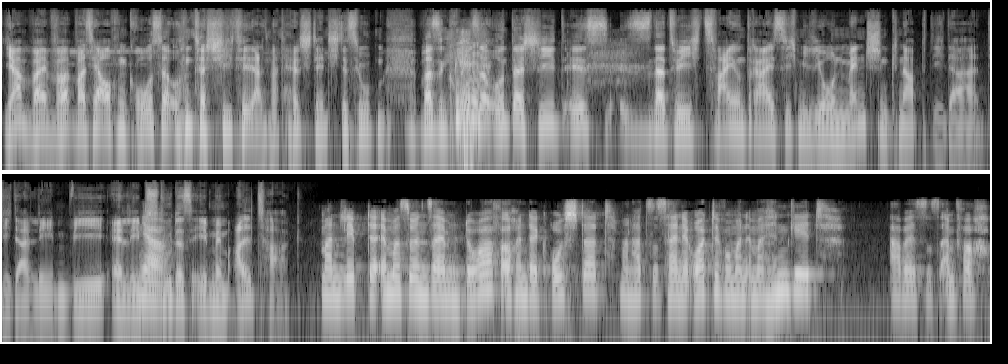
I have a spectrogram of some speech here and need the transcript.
Ja, weil was ja auch ein großer Unterschied ist, also man hört ständig das Hupen, was ein großer Unterschied ist, ist natürlich 32 Millionen Menschen knapp, die da, die da leben. Wie erlebst ja. du das eben im Alltag? Man lebt ja immer so in seinem Dorf, auch in der Großstadt. Man hat so seine Orte, wo man immer hingeht, aber es ist einfach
